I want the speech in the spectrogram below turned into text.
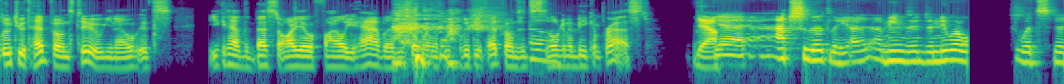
Bluetooth headphones too. You know, it's you can have the best audio file you have, but if you're still playing with Bluetooth headphones, it's still Oh. going to be compressed. Yeah. Yeah, absolutely. I, I mean, the, the newer ones with the,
